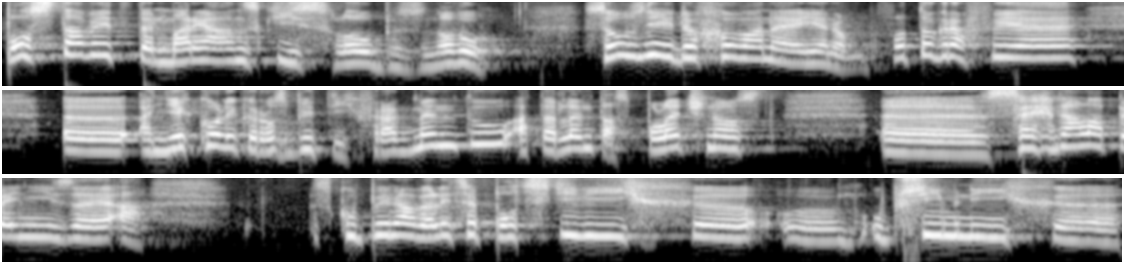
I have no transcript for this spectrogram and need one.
postavit ten Mariánský sloup znovu. Jsou z něj dochované jenom fotografie e, a několik rozbitých fragmentů a tato společnost Eh, sehnala peníze a skupina velice poctivých, eh, upřímných eh,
